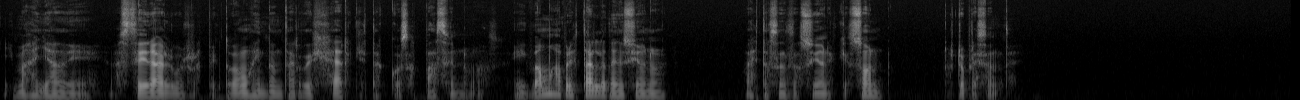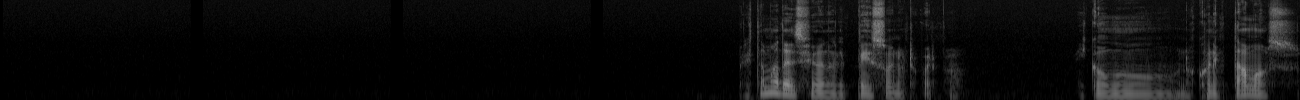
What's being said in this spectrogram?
Y más allá de hacer algo al respecto, vamos a intentar dejar que estas cosas pasen nomás. Y vamos a prestarle atención a, a estas sensaciones que son nuestro presente. Prestamos atención al peso de nuestro cuerpo cómo nos conectamos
